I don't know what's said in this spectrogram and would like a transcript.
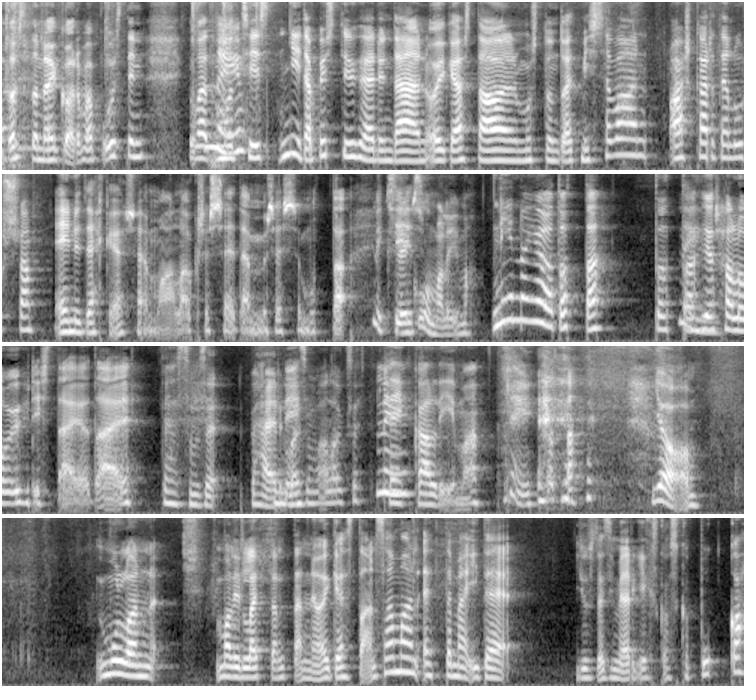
tuosta noin korvapuustin kuvat. Niin. Mutta siis niitä pystyy hyödyntämään oikeastaan, musta tuntuu, että missä vaan askartelussa. Ei nyt ehkä jossain maalauksessa ja tämmöisessä, mutta... Miksi siis... ei kuumaliima? Niin, no joo, totta. Totta, Niin. niin. jos haluaa yhdistää jotain. Tehdä semmoisen vähän erilaisen Niin. maalauksen. Leikkaa liimaa. Niin, totta. Joo. Mulla on, mä olin laittanut tänne oikeastaan saman, että mä itse just esimerkiksi, koska pukka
